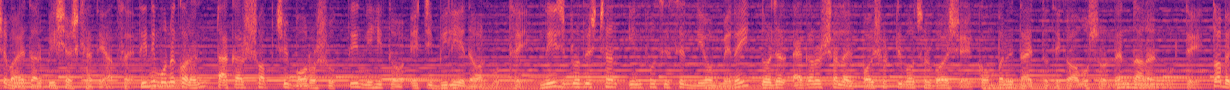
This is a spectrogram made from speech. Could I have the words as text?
সেবায় তার বিশেষ খ্যাতি আছে। তিনি মনে করেন, টাকার সবচেয়ে বড় শক্তি নিহিত এটি বিলিয়ে দেওয়ার মধ্যেই। নিজ প্রতিষ্ঠান ইনফোসিসের নিয়ম মেনেই দু সালের পঁয়ষট্টি বছর বয়সে কোম্পানির দায়িত্ব থেকে অবসর নেন নারায়ণ মূর্তি। তবে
